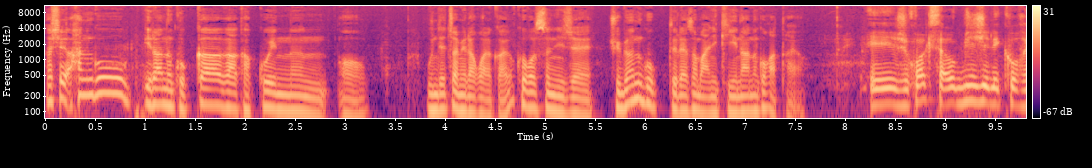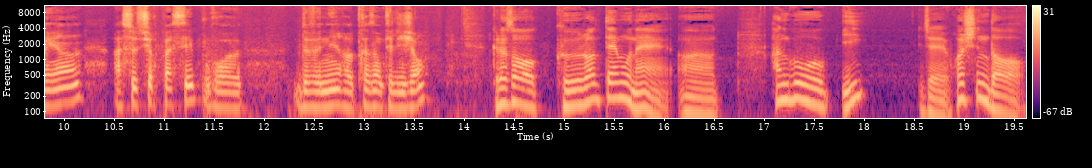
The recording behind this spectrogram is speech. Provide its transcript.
사실 한국이라는 국가가 갖고 있는 어, 문제점이라고 할까요? 그것은 이제 주변국들에서 많이 기인하는 것 같아요. Et je crois que ça a obligé les Coréens à se surpasser pour euh, devenir très intelligents. 그래서 그런 때문에 어, 한국이 이제 훨씬 더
